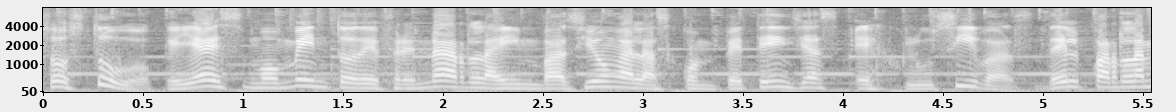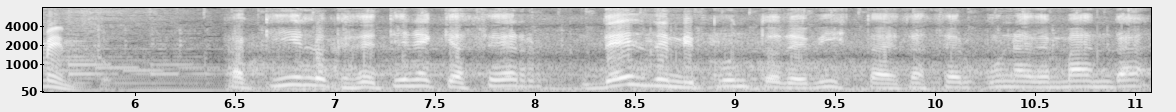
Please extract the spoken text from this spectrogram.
sostuvo que ya es momento de frenar la invasión a las competencias exclusivas del Parlamento. Aquí lo que se tiene que hacer, desde mi punto de vista, es hacer una demanda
